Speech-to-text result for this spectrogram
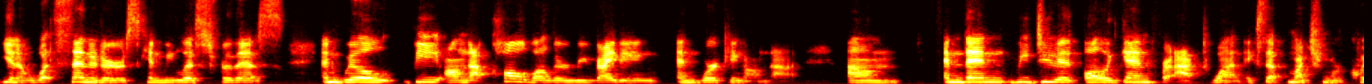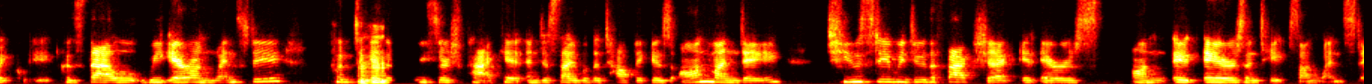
you know, what senators can we list for this?" And we'll be on that call while they're rewriting and working on that. Um, and then we do it all again for Act One, except much more quickly because that'll we air on Wednesday, put mm-hmm. together mm-hmm. a research packet, and decide what the topic is on Monday Tuesday we do the fact check. It airs on it airs and tapes on Wednesday.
